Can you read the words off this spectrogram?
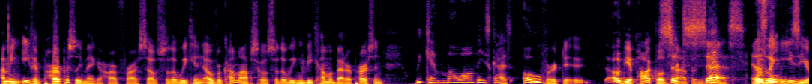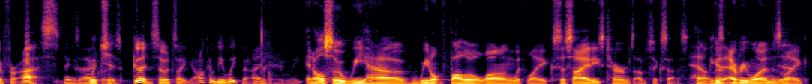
I mean, even purposely make it hard for ourselves so that we can overcome obstacles, so that we can become a better person, we can mow all these guys over, dude. oh, the apocalypse happened. success And that's will be easier for us, Exactly. which is good. So it's like y'all can be weak, but I ain't gonna be weak. And also we have we don't follow along with like society's terms of success Hell because no. everyone's Yeah. Mm-hmm. like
